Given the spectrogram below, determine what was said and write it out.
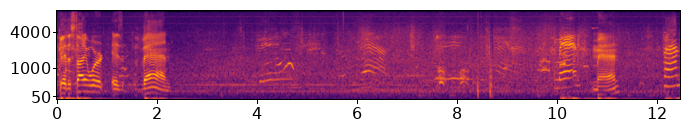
Okay, the starting word is van. Man. Man.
